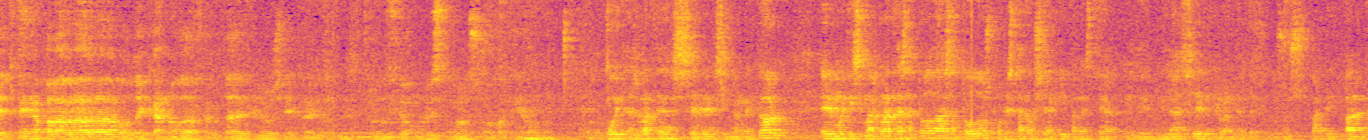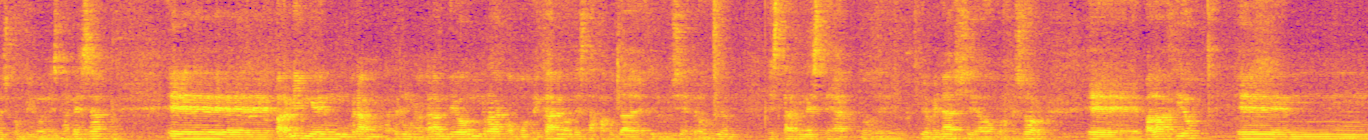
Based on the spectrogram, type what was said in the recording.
Eh, ten a palabra ahora o decano da Facultade de Filosofía e Introducción, Luis Alonso Baquiao. Moitas gracias, eh, señor rector. Eh, moitísimas gracias a todas, a todos por estar hoxe aquí para este acto de homenaxe, naturalmente todos os participantes comigo nesta mesa. Eh, para min é un gran placer, unha grande honra como decano desta Facultade de Filosofía e Traducción estar neste acto de, de homenaxe ao profesor eh, Palacio eh,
